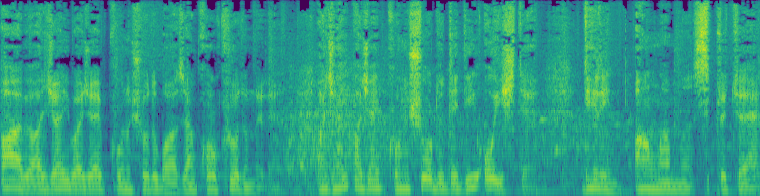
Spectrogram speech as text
Abi acayip acayip konuşuyordu bazen korkuyordum dedi. Acayip acayip konuşuyordu dediği o işte. Derin, anlamlı, spiritüel.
